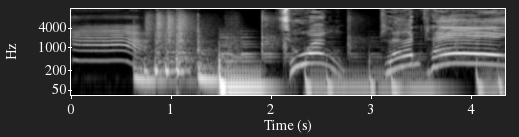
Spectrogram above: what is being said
ค่ะ ช่วงเพลินเพลง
